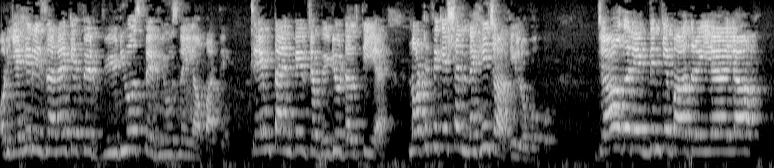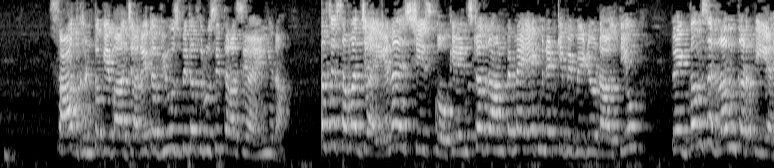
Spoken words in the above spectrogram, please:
और यही रीजन है कि फिर वीडियोस पे व्यूज़ नहीं आ पाते। सेम टाइम पे जब वीडियो डलती है नोटिफिकेशन नहीं जाती लोगों को। जहाँ अगर एक दिन के बाद रही है या सात घंटों के बाद जा रही है तो व्यूज़ भी तो फिर उसी तरह से आएँगे ना। से समझ जाइए ना इस चीज़ को कि इंस्टाग्राम पे मैं एक मिनट की भी वीडियो डालती हूँ तो एकदम से रन करती है।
